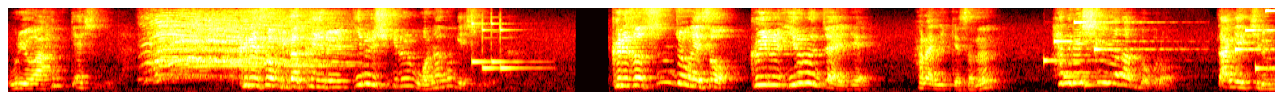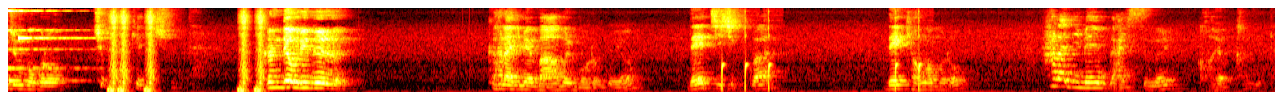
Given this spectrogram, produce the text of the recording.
우리와 함께 하십니다. 그래서 우리가 그 일을 이루시기를 원하고 계십니다. 그래서 순종해서 그 일을 이루는 자에게 하나님께서는 하늘의 신령한 복으로 땅의 기름 준 복으로 축복해 주십니다. 그런데 우리는 그 하나님의 마음을 모르고요. 내 지식과 내 경험으로 하나님의 말씀을 거역합니다.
